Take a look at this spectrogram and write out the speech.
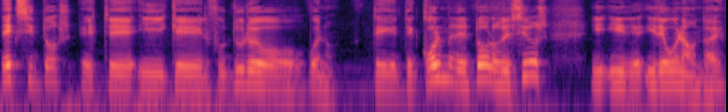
éxitos este, y que el futuro, bueno, te, colme de todos los deseos y, y, de, y de buena onda, ¿eh?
